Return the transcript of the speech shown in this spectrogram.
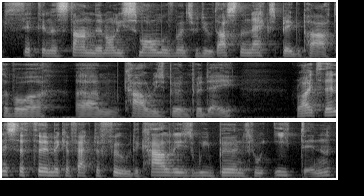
sitting and standing, all these small movements we do, that's the next big part of our um, calories burned per day, right? Then it's the thermic effect of food, the calories we burn through eating,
